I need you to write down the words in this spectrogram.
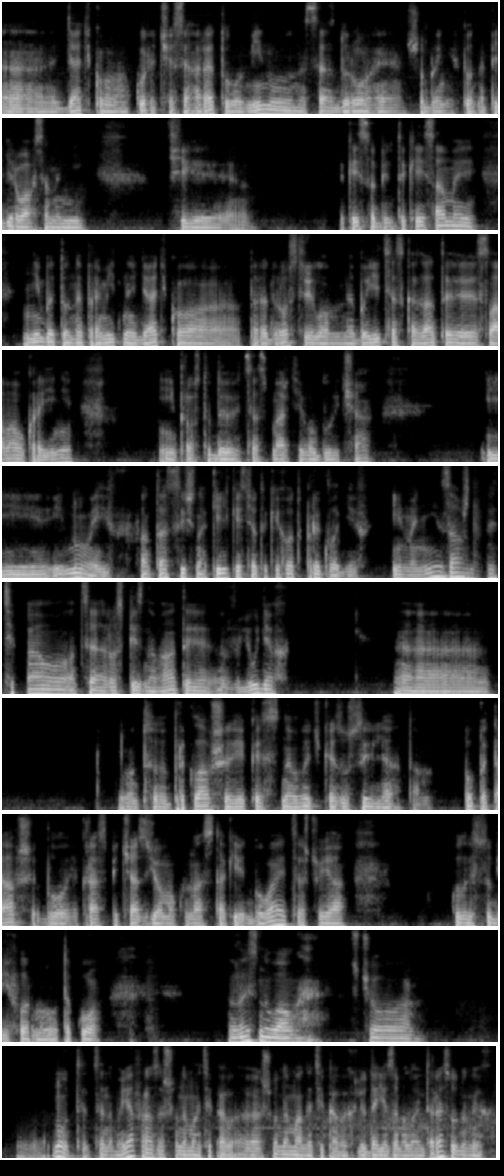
Е, дядько, курячи сигарету, міну несе з дороги, щоб ніхто не підірвався на ній. Чи такий собі, такий самий, нібито непримітний дядько перед розстрілом не боїться сказати Слава Україні і просто дивиться смерті в обличчя. І і, ну, і фантастична кількість таких от прикладів. І мені завжди цікаво це розпізнавати в людях. Е, от приклавши якесь невеличке зусилля, там, попитавши, бо якраз під час зйомок у нас так і відбувається, що я колись собі формулу таку виснував, що ну, це, це не моя фраза, що нема цікав... Е, що нема нецікавих людей, є замало інтересу до них.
